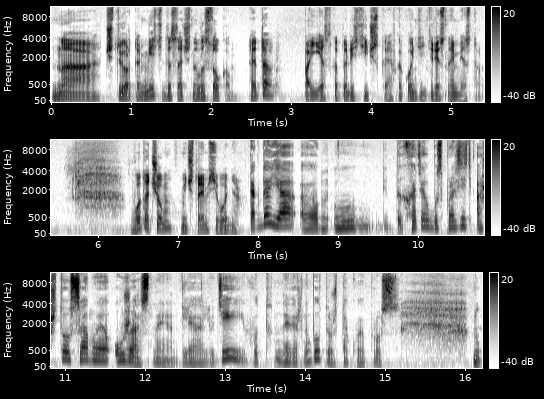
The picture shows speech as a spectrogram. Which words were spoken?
на четвертом месте, достаточно высоком, это поездка туристическая в какое-нибудь интересное место. Вот о чем мечтаем сегодня. Тогда я э, хотела бы спросить, а что самое ужасное для людей? Вот, наверное, был тоже такой опрос. Ну,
